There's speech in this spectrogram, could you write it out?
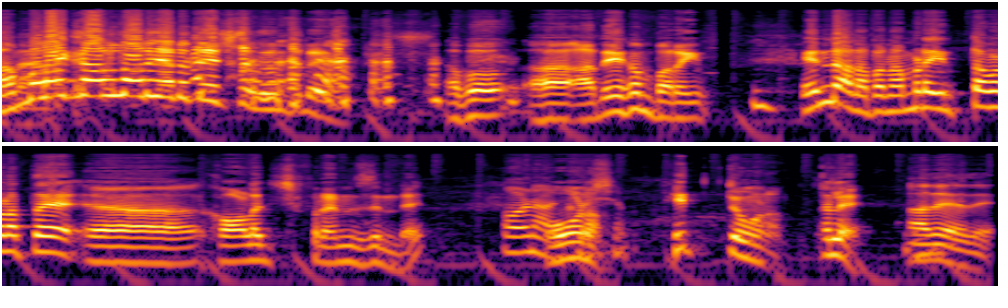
നമ്മളെക്കാളെന്നാണ് ഞാൻ ഉദ്ദേശിച്ചത്? അപ്പോ അദ്ദേഹം പറയും എന്താണ്? അപ്പൊ നമ്മുടെ ഇത്തവണത്തെ കോളേജ് ഫ്രണ്ട്സിന്റെ ഓണം. ഓണാഘോഷം. ഹിറ്റ് ഓണം അല്ലേ? അതെ അതെ.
